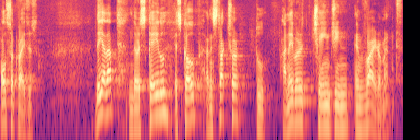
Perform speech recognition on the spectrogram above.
also crises. They adapt their scale, scope, and structure to an ever-changing environment.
